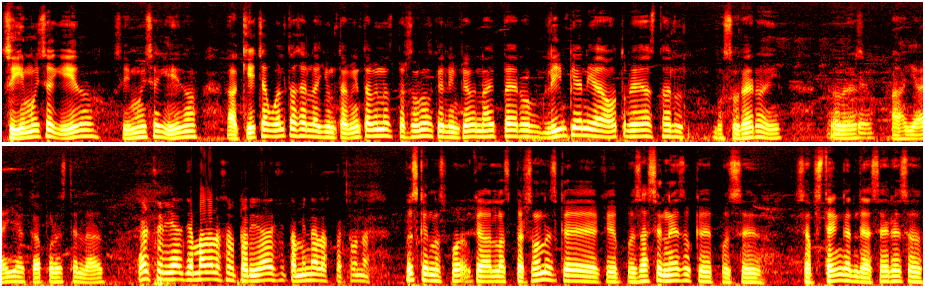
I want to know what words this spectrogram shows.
Sí, muy seguido, sí, muy seguido. Aquí echa vueltas el ayuntamiento, hay unas personas que limpian ahí, pero limpian y a otro día está el basurero ahí. Allá y acá por este lado. ¿Cuál sería el llamado a las autoridades y también a las personas? Pues que, nos, a las personas que, pues hacen eso, que pues se abstengan de hacer eso,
